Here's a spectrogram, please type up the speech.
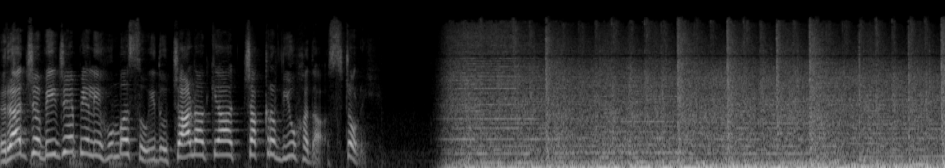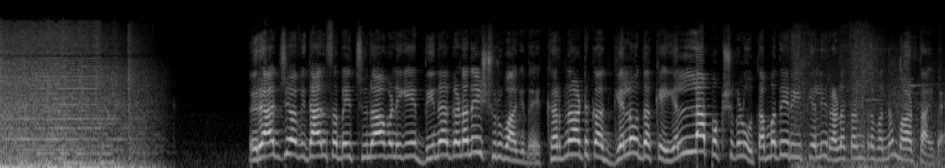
ರಾಜ್ಯ ಬಿಜೆಪಿಯಲ್ಲಿ ಹುಮ್ಮಸ್ಸು, ಇದು ಚಾಣಕ್ಯ ಚಕ್ರವ್ಯೂಹದ ಸ್ಟೋರಿ ರಾಜ್ಯ ವಿಧಾನಸಭೆ ಚುನಾವಣೆಗೆ ದಿನಗಣನೆ ಶುರುವಾಗಿದೆ. ಕರ್ನಾಟಕ ಗೆಲ್ಲೋದಕ್ಕೆ ಎಲ್ಲಾ ಪಕ್ಷಗಳು ತಮ್ಮದೇ ರೀತಿಯಲ್ಲಿ ರಣತಂತ್ರವನ್ನು ಮಾಡ್ತಾ ಇವೆ.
